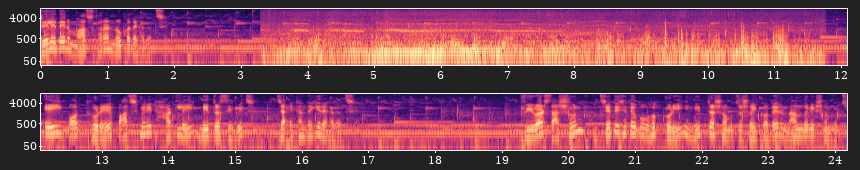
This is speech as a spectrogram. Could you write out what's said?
জেলেদের মাছ ধরার নৌকা দেখা যাচ্ছে। এই পথ ধরে পাঁচ মিনিট হাঁটলেই নিদ্রা সি বিচ যা এখান থেকে দেখা যাচ্ছে। ভিউয়ার্স আসুন যেতে যেতে উপভোগ করি নিদ্রা সমুদ্র সৈকতের নান্দনিক সৌন্দর্য।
